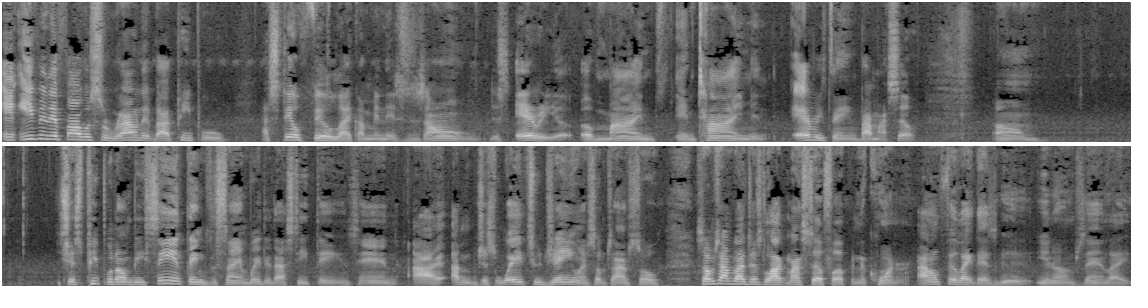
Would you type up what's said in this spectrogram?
And even if I was surrounded by people, I still feel like I'm in this zone, this area of mind and time and everything by myself um, just people don't be seeing things the same way that I see things, and I I'm just way too genuine sometimes. So sometimes I just lock myself up in the corner. I don't feel like that's good. You know what I'm saying? Like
